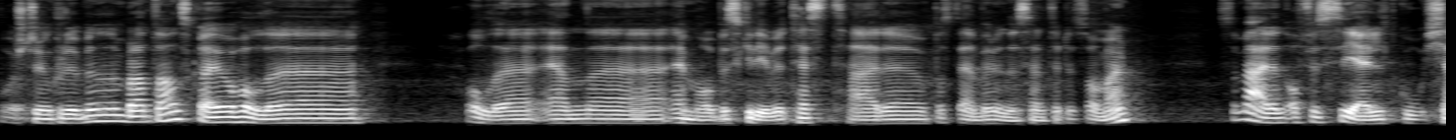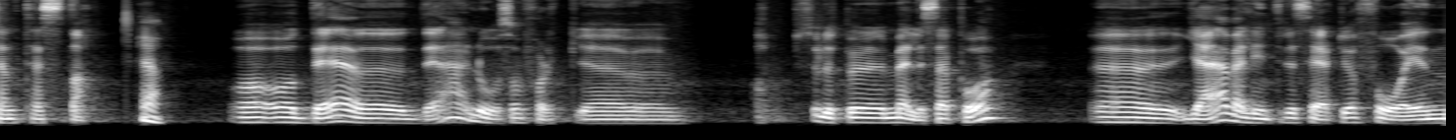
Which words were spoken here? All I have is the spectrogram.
Forstrømklubben annet skal jo holde, holde en eh, MH-beskrivertest her eh, på Stenberg hundesenter til sommeren. Som er en offisielt godkjent test. da. Ja. Og, og det, det er noe som folk eh, absolutt bør melde seg på. Jeg er veldig interessert i å få inn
